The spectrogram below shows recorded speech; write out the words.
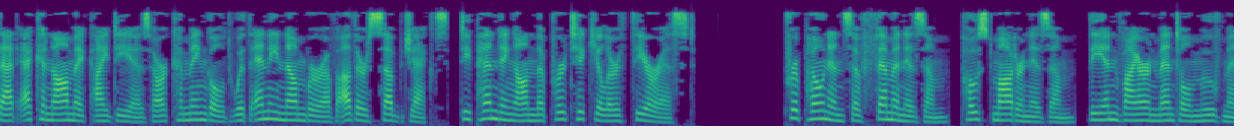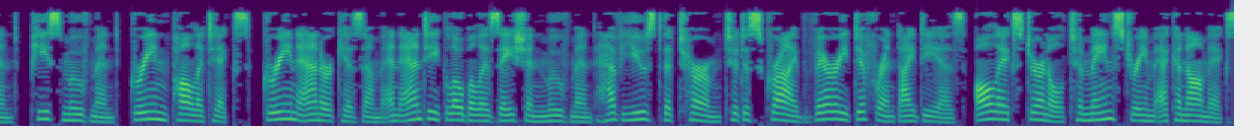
that economic ideas are commingled with any number of other subjects, depending on the particular theorist. Proponents of feminism, postmodernism, the environmental movement, peace movement, green politics, green anarchism and anti-globalization movement have used the term to describe very different ideas, all external to mainstream economics.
